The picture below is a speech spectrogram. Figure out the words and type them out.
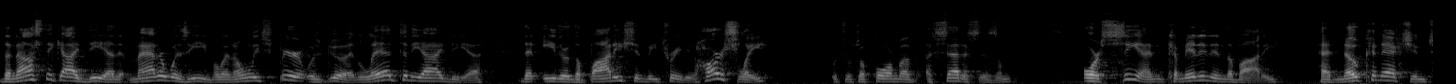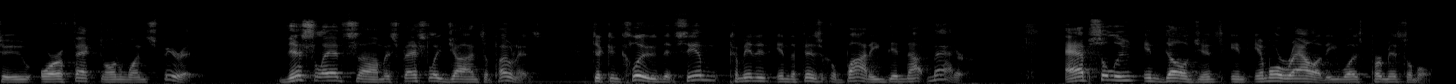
The Gnostic idea that matter was evil and only spirit was good led to the idea that either the body should be treated harshly, which was a form of asceticism, or sin committed in the body had no connection to or effect on one's spirit. This led some, especially John's opponents, to conclude that sin committed in the physical body did not matter. Absolute indulgence in immorality was permissible.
